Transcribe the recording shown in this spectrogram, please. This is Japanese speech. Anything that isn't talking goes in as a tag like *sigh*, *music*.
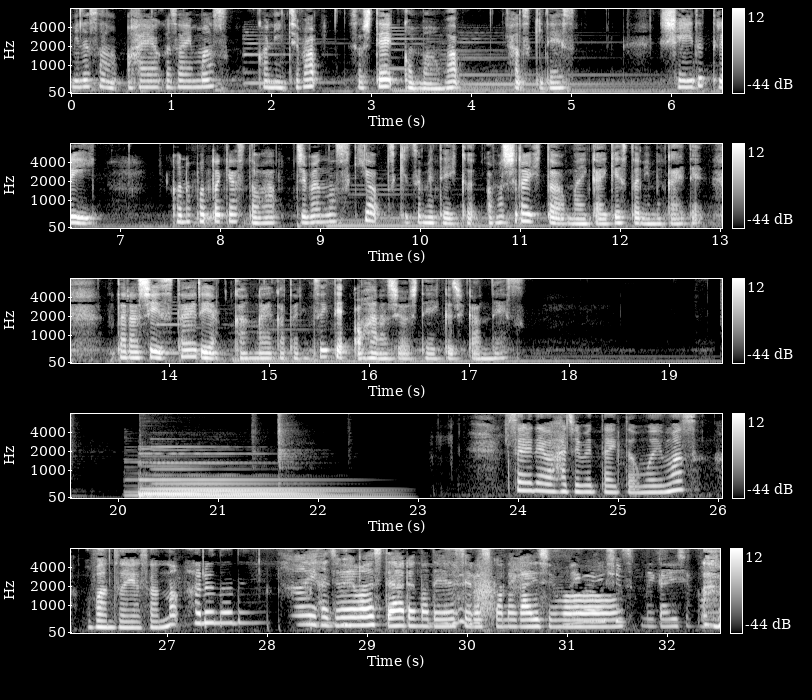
皆さんおはようございます。こんにちは。そしてこんばんは。はずきです。Shade Tree このポッドキャストは自分の好きを突き詰めていく面白い人を毎回ゲストに迎えて新しいスタイルや考え方についてお話をしていく時間です。それでは始めたいと思います。おばんざい屋さんの春菜です。はい、はじめまして、春菜です。よろしくお願いします。お願いします。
